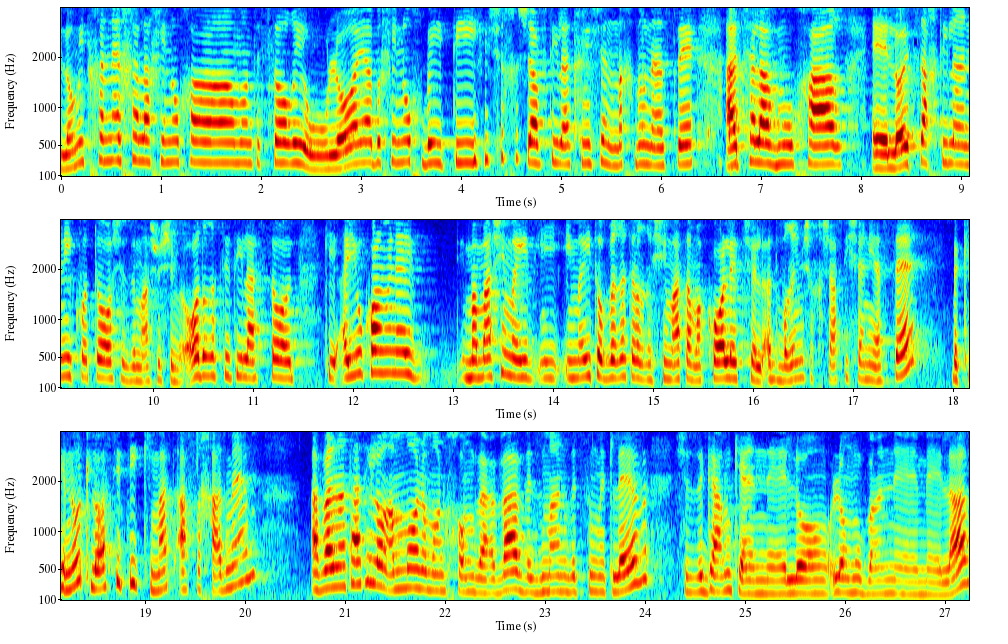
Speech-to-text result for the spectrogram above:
לא מתחנך על החינוך המונטסורי, הוא לא היה בחינוך ביתי שחשבתי לעצמי שאנחנו נעשה עד שלב מאוחר, אה, לא הצלחתי להעניק אותו, שזה משהו שמאוד רציתי לעשות, כי היו כל מיני... ממש אם היית, אם היית עוברת על רשימת המכולת של הדברים שחשבתי שאני אעשה, בכנות לא עשיתי כמעט אף אחד מהם, אבל נתתי לו המון המון חום ואהבה וזמן ותשומת לב, שזה גם כן אה, לא, לא מובן אה, מאליו.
